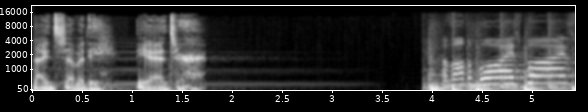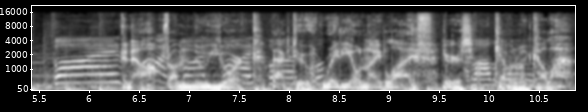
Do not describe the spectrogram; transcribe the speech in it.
970. The answer. Of all the boys, boys, boys. And now boys, from boys, New York, boys, back to. Radio Night Live. Here's Of all the Kevin boys. McCullough.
